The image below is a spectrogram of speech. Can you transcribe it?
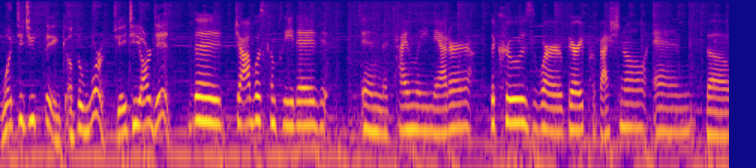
What did you think of the work JTR did? The job was completed in a timely manner. The crews were very professional and the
